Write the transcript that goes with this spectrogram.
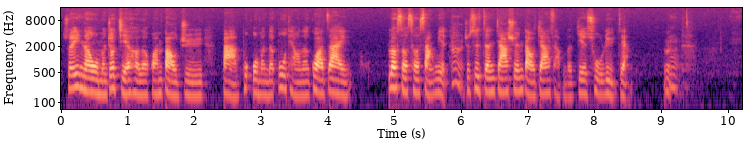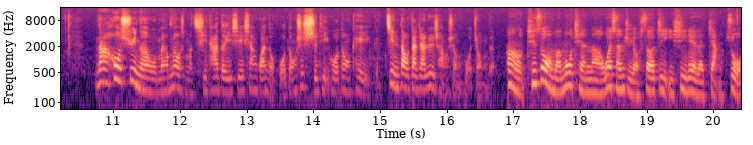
所以呢，我们就结合了环保局，把布我们的布条呢挂在垃圾车上面，嗯，就是增加宣导家长的接触率，这样，嗯。那后续呢？我们有没有什么其他的一些相关的活动，是实体活动可以进到大家日常生活中的？嗯，其实我们目前呢，卫生局有设计一系列的讲座，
